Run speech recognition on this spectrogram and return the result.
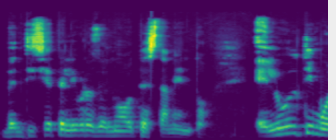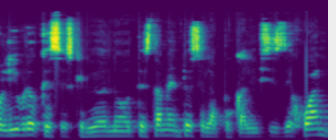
27 libros del Nuevo Testamento. El último libro que se escribió del Nuevo Testamento es el Apocalipsis de Juan,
